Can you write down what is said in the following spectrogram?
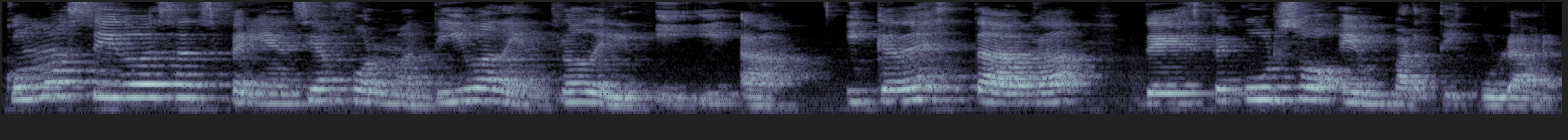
¿Cómo ha sido esa experiencia formativa dentro del IIA? ¿Y qué destaca de este curso en particular?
